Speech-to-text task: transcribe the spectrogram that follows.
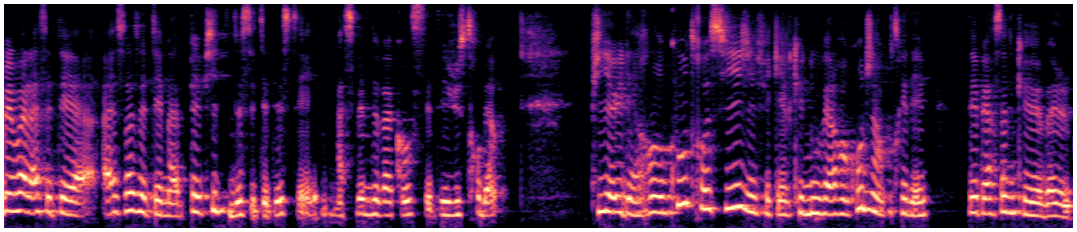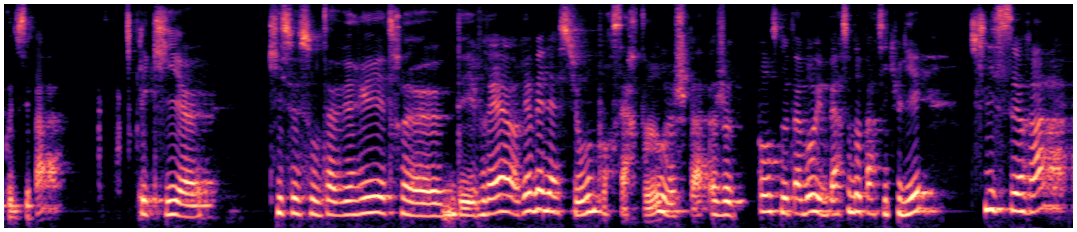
Mais voilà, c'était à ça, c'était ma pépite de cet été, c'était ma semaine de vacances, c'était juste trop bien. Puis il y a eu des rencontres aussi, j'ai fait quelques nouvelles rencontres, j'ai rencontré des, des personnes que bah, je ne connaissais pas et qui, euh, qui se sont avérées être euh, des vraies révélations pour certains. Je, pense notamment à une personne en particulier qui sera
